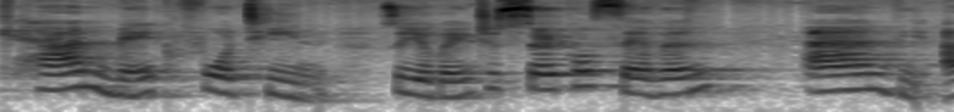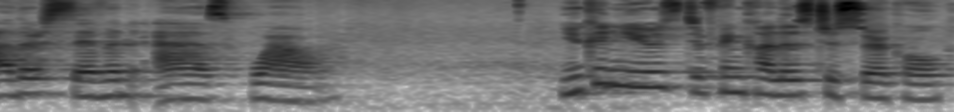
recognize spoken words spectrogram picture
can make 14. So you're going to circle 7 and the other 7 as well. You can use different colors to circle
